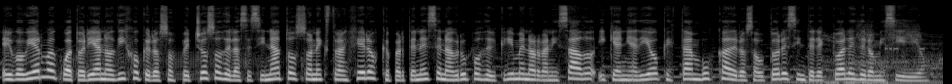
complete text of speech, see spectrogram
El gobierno ecuatoriano dijo que los sospechosos del asesinato son extranjeros que pertenecen a grupos del crimen organizado y que añadió que está en busca de los autores intelectuales del homicidio.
